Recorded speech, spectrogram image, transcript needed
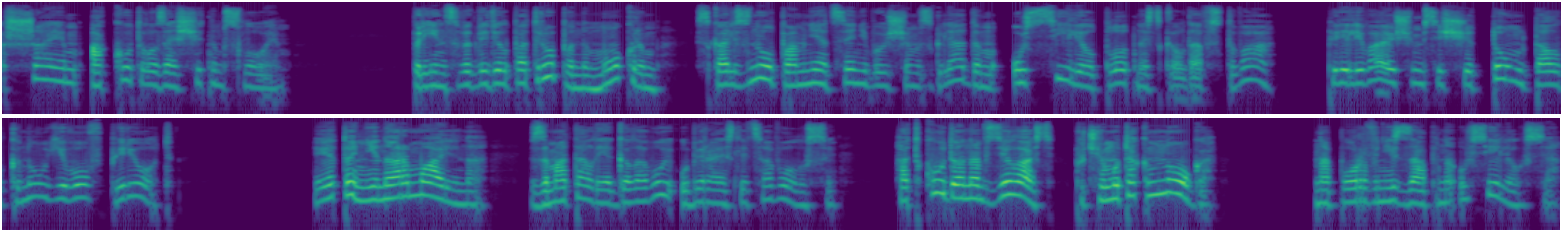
с Шаем окутала защитным слоем. Принц выглядел потрепанным, мокрым, скользнул по мне оценивающим взглядом, усилил плотность колдовства, переливающимся щитом толкнул его вперед. «Это ненормально!» — замотал я головой, убирая с лица волосы. «Откуда она взялась? Почему так много?» Напор внезапно усилился.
